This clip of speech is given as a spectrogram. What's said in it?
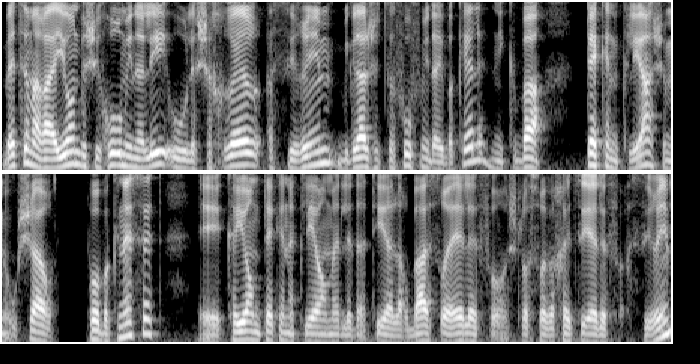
בעצם הרעיון בשחרור מינהלי הוא לשחרר אסירים בגלל שצפוף מדי בכלא, נקבע תקן כליאה שמאושר פה בכנסת, אה, כיום תקן הכליאה עומד לדעתי על 14,000 או 13,500 אסירים,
